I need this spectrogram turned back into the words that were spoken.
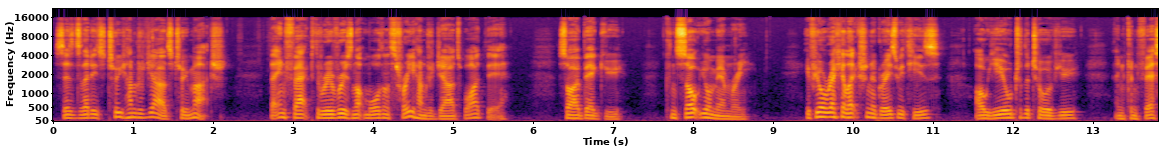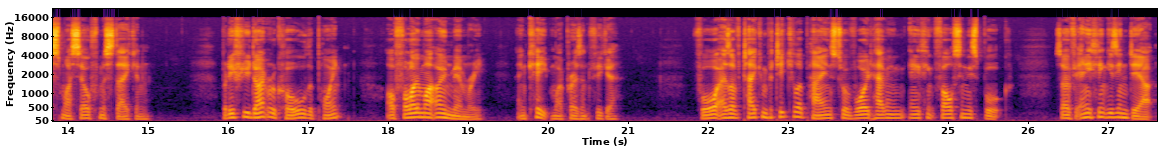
says that it's 200 yards too much, that in fact the river is not more than 300 yards wide there. So I beg you, consult your memory. If your recollection agrees with his, I'll yield to the two of you, and confess myself mistaken. But if you don't recall the point, I'll follow my own memory and keep my present figure. For as I've taken particular pains to avoid having anything false in this book, so if anything is in doubt,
